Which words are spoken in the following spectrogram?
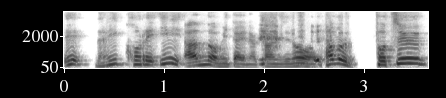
え、何これ意味あんの？みたいな感じの、多分途中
